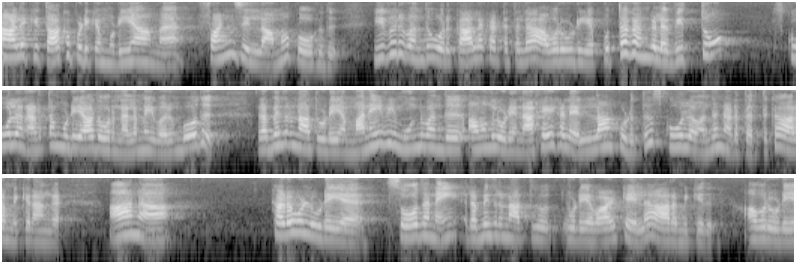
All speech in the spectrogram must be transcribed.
நாளைக்கு தாக்கு பிடிக்க முடியாமல் ஃபண்ட்ஸ் இல்லாமல் போகுது. இவர் வந்து ஒரு காலகட்டத்தில் அவருடைய புத்தகங்களை விற்றும் ஸ்கூலை நடத்த முடியாத ஒரு நிலைமை வரும்போது ரவீந்திரநாத்துடைய மனைவி முன் வந்து அவங்களுடைய நகைகளை எல்லாம் கொடுத்து ஸ்கூலை வந்து நடத்துறதுக்கு ஆரம்பிக்கிறாங்க. ஆனால் கடவுளுடைய சோதனை ரவீந்திரநாத் உடைய வாழ்க்கையில் ஆரம்பிக்குது. அவருடைய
